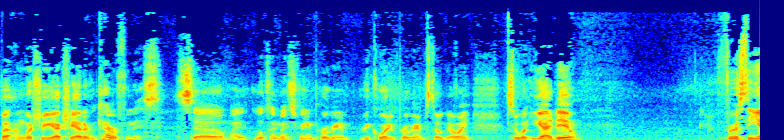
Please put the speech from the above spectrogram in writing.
but I'm going to show you actually how to recover from this. So my, looks like my screen program recording program is still going. So what you got to do, first thing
